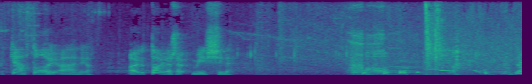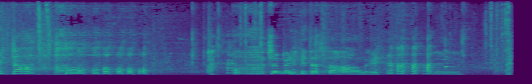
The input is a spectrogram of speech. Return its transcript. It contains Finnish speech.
Mikä toi ääni on? Aiko toi on se missile. Mitä? se meni tästä aliin. Niin.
